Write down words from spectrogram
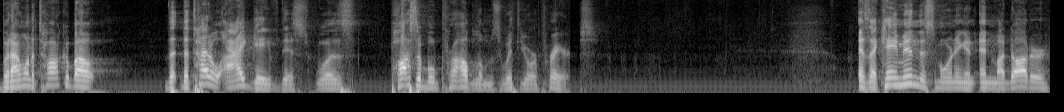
But I want to talk about the, the title I gave this was Possible Problems with Your Prayers. As I came in this morning and, and my daughter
